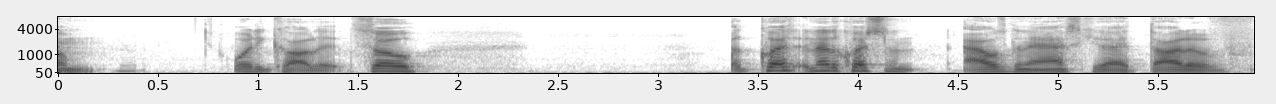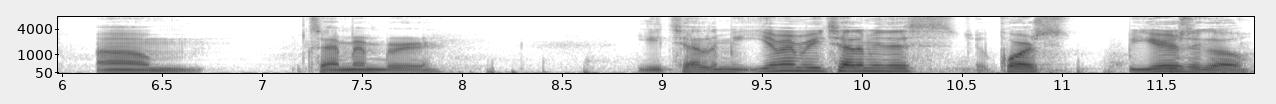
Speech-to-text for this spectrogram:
Um, what do you call it? So, a question, another question I was gonna ask you. I thought of, um, because I remember you telling me. You remember you telling me this, of course, years ago,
